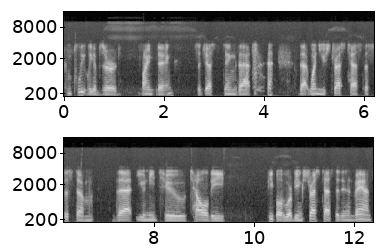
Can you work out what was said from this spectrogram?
completely absurd finding, suggesting that that when you stress test the system, that you need to tell the people who are being stress tested in advance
